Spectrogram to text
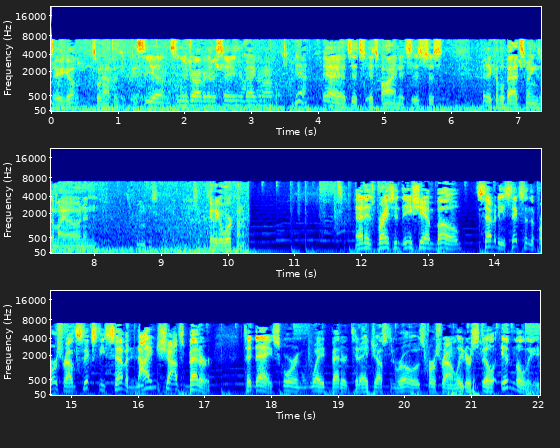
there you go. That's what happened. Is the, uh, is the new driver going to stay in your bag tomorrow? Yeah, yeah, it's it's it's fine. It's it's just I had a couple bad swings on my own, and got to go work on it. That is Bryson DeChambeau, 76 in the first round, 67, nine shots better today, scoring way better today. Justin Rose, first round leader, still in the lead.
